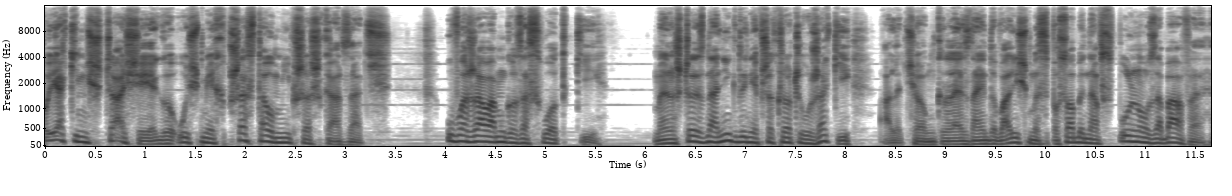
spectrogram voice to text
Po jakimś czasie jego uśmiech przestał mi przeszkadzać. Uważałam go za słodki. Mężczyzna nigdy nie przekroczył rzeki, ale ciągle znajdowaliśmy sposoby na wspólną zabawę.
